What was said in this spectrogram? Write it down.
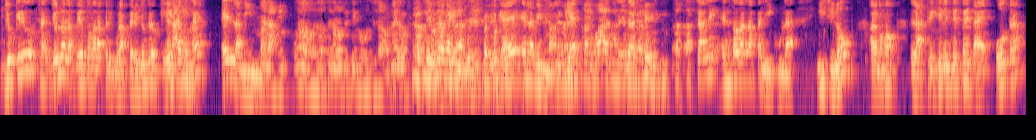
yo creo, o sea, yo no las veo todas las películas, pero yo creo que esa mujer es la Es misma. la misma. Bueno, no sé, no lo mucho ya los negros, pero yo creo que Sí, es la pues es, es la misma. Me es- igual, entonces es sale, misma. sale en todas las películas. Y si no, a lo mejor la actriz que la interpreta es otra,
